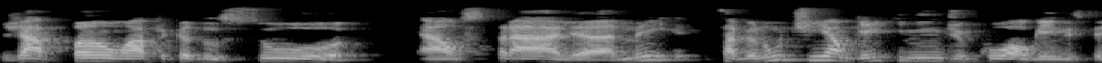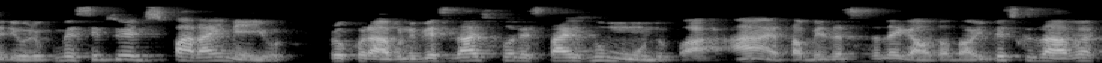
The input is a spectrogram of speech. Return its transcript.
Japão, África do Sul, Austrália, nem, sabe, eu não tinha alguém que me indicou alguém no exterior. Eu comecei a disparar e-mail, procurava universidades florestais no mundo. Ah, talvez essa seja legal, tal, tal. E pesquisava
